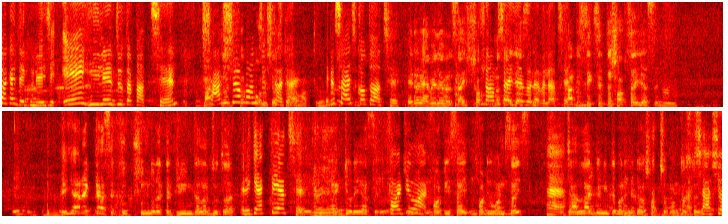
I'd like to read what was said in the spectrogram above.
টাকায় দেখুন এই যে এই হিলের জুতা পাচ্ছেন সাতশো পঞ্চাশ 750 টাকায়। এটা সাইজ কত আছে? এটার available size size size available আছে। 36 এর তো সব সাইজ আছে। এই যে আরেকটা আছে খুব সুন্দর একটা গ্রিন কালার জুতা। এটা কি একটাই আছে? হ্যাঁ এক জোড়াই আছে 41 40 সাইজ 41 সাইজ। যার লাগবে নিতে পারেন পঞ্চাশ টাকা। সাতশো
